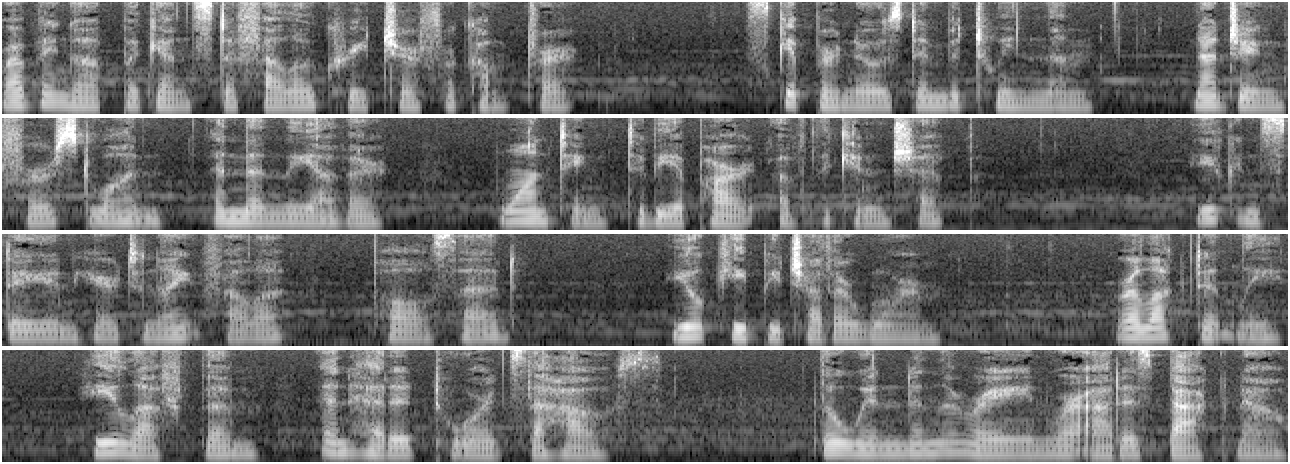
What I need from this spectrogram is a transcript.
rubbing up against a fellow creature for comfort. Skipper nosed in between them, nudging first one and then the other, wanting to be a part of the kinship. You can stay in here tonight, fella, Paul said. You'll keep each other warm. Reluctantly, he left them and headed towards the house. The wind and the rain were at his back now,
